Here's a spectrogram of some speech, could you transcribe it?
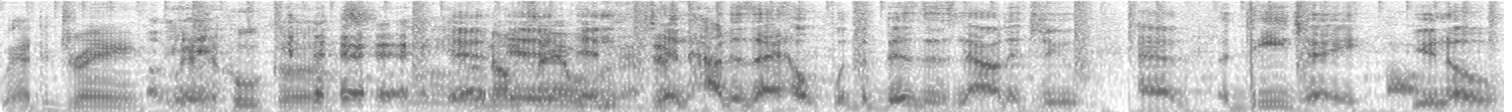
We had the drink. Oh, we had the hookahs. You know what I'm saying? We And, just- and how does that help with the business now that you have a DJ? Oh. You know,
